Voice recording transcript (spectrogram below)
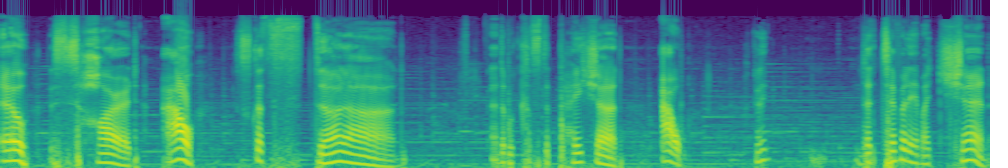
Oh, this is hard. Ow! It's got stood on. And with constipation. Ow! Getting nativity in my chin.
